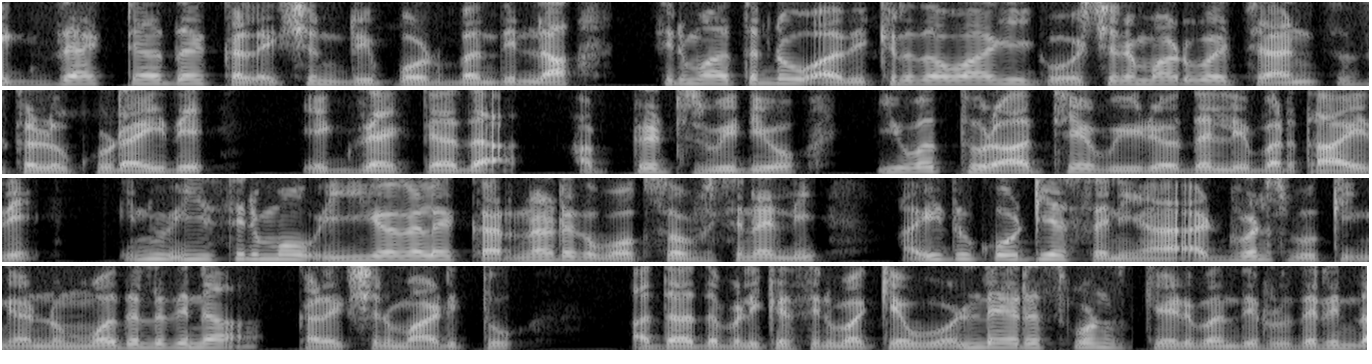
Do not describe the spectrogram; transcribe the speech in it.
ಎಕ್ಸಾಕ್ಟ್ ಆದ ಕಲೆಕ್ಷನ್ ರಿಪೋರ್ಟ್ ಬಂದಿಲ್ಲ. ಸಿನಿಮಾ ತಂಡವು ಅಧಿಕೃತವಾಗಿ ಘೋಷಣೆ ಮಾಡುವ ಚಾನ್ಸಸ್ಗಳು ಕೂಡ ಇದೆ. ಎಕ್ಸಾಕ್ಟ್ ಆದ ಅಪ್ಡೇಟ್ಸ್ ವಿಡಿಯೋ ಇವತ್ತು ರಾತ್ರಿಯ ವಿಡಿಯೋದಲ್ಲಿ ಬರ್ತಾ ಇದೆ. ಇನ್ನು ಈ ಸಿನಿಮಾವು ಈಗಾಗಲೇ ಕರ್ನಾಟಕ ಬಾಕ್ಸ್ ಆಫೀಸಿನಲ್ಲಿ ಐದು ಕೋಟಿಯ ಸನಿಹ ಅಡ್ವಾನ್ಸ್ ಬುಕಿಂಗ್ ಅನ್ನು ಮೊದಲ ದಿನ ಕಲೆಕ್ಷನ್ ಮಾಡಿತ್ತು. ಅದಾದ ಬಳಿಕ ಸಿನಿಮಾಕ್ಕೆ ಒಳ್ಳೆಯ ರೆಸ್ಪಾನ್ಸ್ ಕೇಳಿ ಬಂದಿರುವುದರಿಂದ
